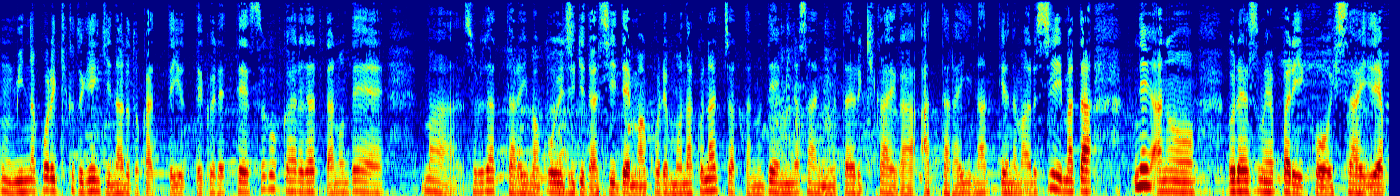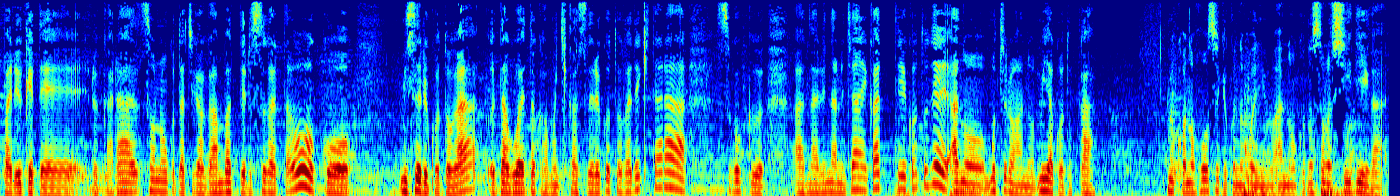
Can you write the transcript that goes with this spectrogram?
うん、みんなこれ聞くと元気になるとかって言ってくれてすごくあれだったので、まあ、それだったら今こういう時期だしで、まあ、これもなくなっちゃったので皆さんに歌える機会があったらいいなっていうのもあるしまた、ね、あの浦安もやっぱりこう被災でやっぱり受けてるからその子たちが頑張ってる姿をこう見せることが歌声とかも聞かせることができたらすごくあなりなるんじゃないかっていうことであのもちろんあの宮古とか向こうの放送局の方にはあのこのその CD が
